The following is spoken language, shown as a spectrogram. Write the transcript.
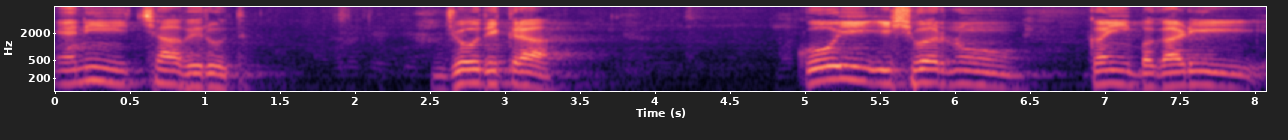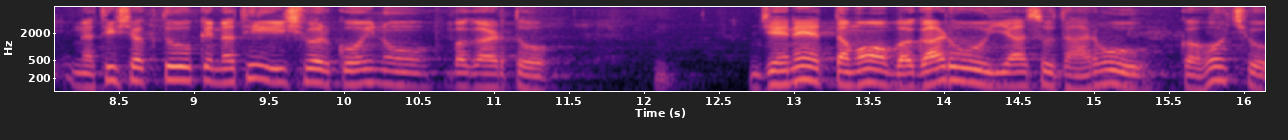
એની ઈચ્છા વિરુદ્ધ. જો દીકરા, કોઈ ઈશ્વરનું કંઈ બગાડી નથી શકતું કે નથી ઈશ્વર કોઈનો બગાડતો? જેને તમો બગાડવું યા સુધારવું કહો છો,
